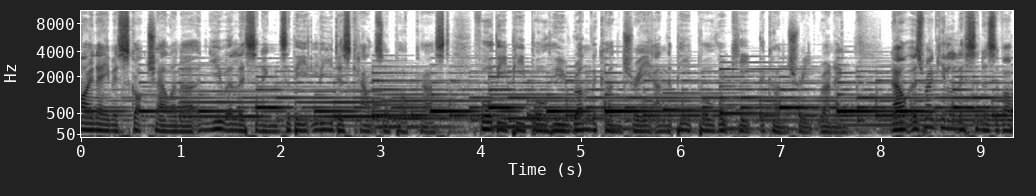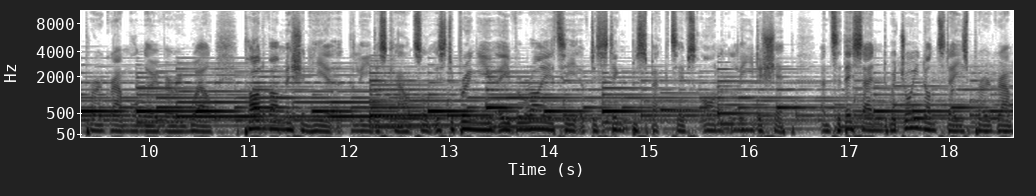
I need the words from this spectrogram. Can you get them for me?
My name is Scott Challoner, and you are listening to the Leaders Council podcast for the people who run the country and the people who keep the country running. Now, as regular listeners of our programme will know very well, part of our mission here at the Leaders Council is to bring you a variety of distinct perspectives on leadership. And to this end, we're joined on today's programme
